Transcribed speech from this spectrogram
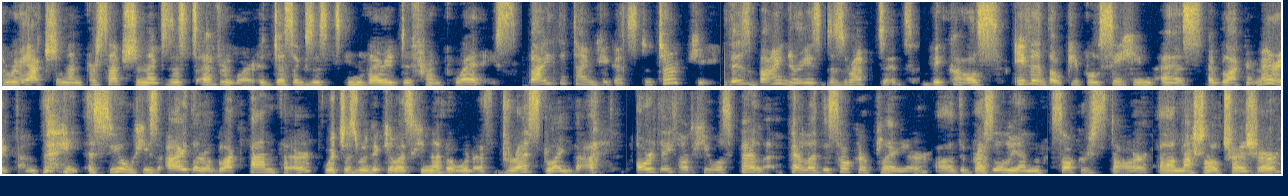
reaction and perception exists everywhere. It just exists in very different ways. By the time he gets to Turkey, this binary is disrupted because even though people see him as a black American, they assume he's either a Black Panther, which is ridiculous. He never would have dressed like that or they thought he was Pele. Pele, the soccer player, uh, the Brazilian soccer star, uh, national treasure,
